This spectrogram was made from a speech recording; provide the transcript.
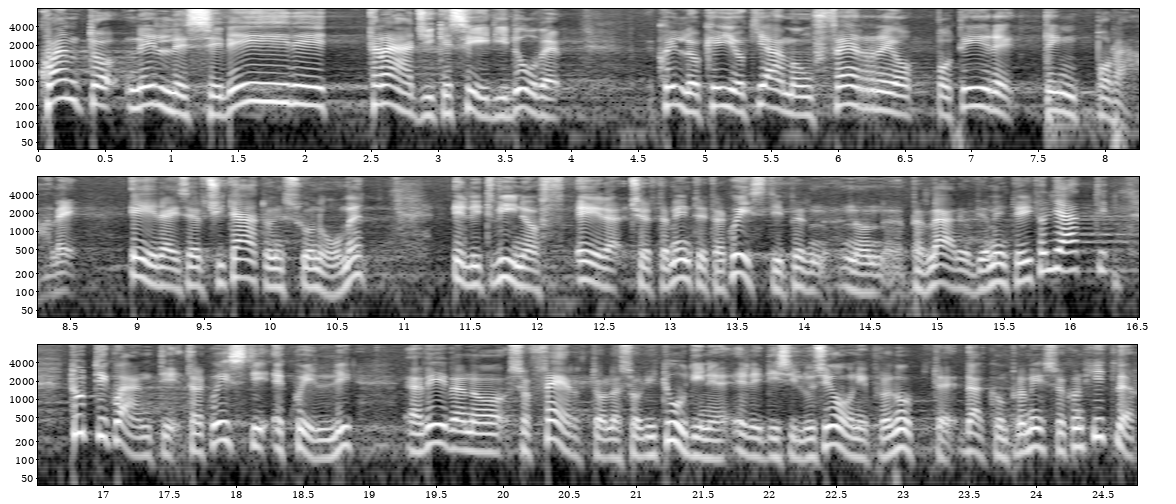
quanto nelle severe, tragiche sedi dove quello che io chiamo un ferreo potere temporale era esercitato in suo nome e Litvinov era certamente tra questi, per non parlare ovviamente di Togliatti, tutti quanti tra questi e quelli avevano sofferto la solitudine e le disillusioni prodotte dal compromesso con Hitler,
